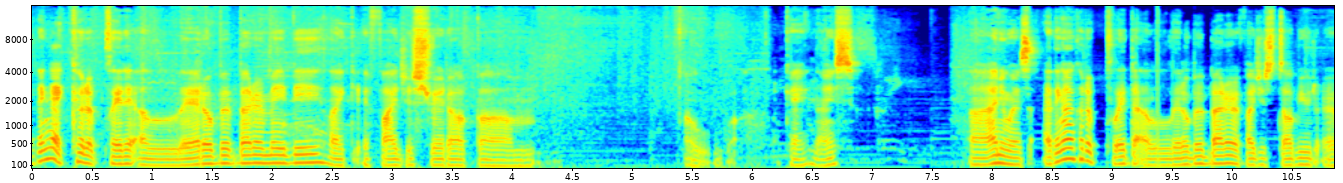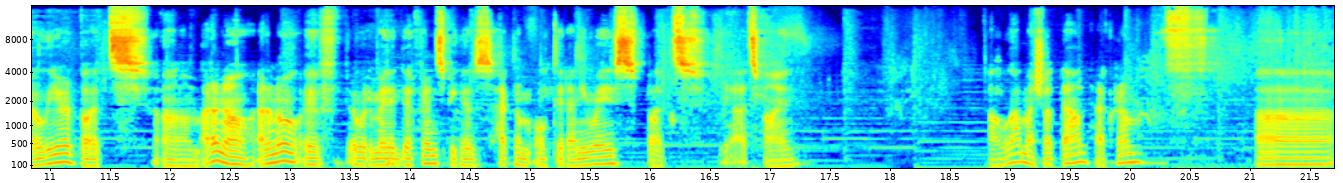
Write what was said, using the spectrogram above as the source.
I think I could have played it a little bit better maybe, like if I just straight up, um... Oh, okay, nice. Uh, anyways, I think I could have played that a little bit better if I just W'd earlier, but um, I don't know. I don't know if it would have made a difference because Hecarim ulted anyways, but yeah, it's fine. Who got my shutdown? Hecarim? Uh,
